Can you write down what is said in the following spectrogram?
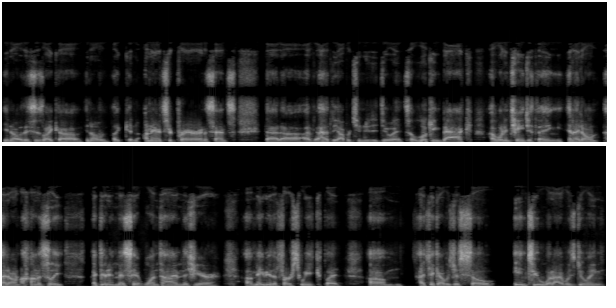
you know, this is like a you know like an unanswered prayer in a sense that uh, I've had the opportunity to do it. So looking back, I wouldn't change a thing, and I don't I don't honestly I didn't miss it one time this year, uh, maybe the first week, but um, I think I was just so into what I was doing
